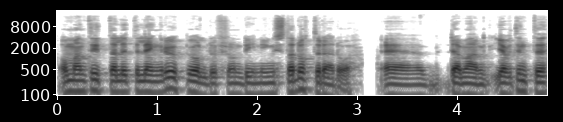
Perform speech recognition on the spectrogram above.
Om man tittar lite längre upp i ålder från din yngsta dotter där då. Eh, där man, jag vet inte,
